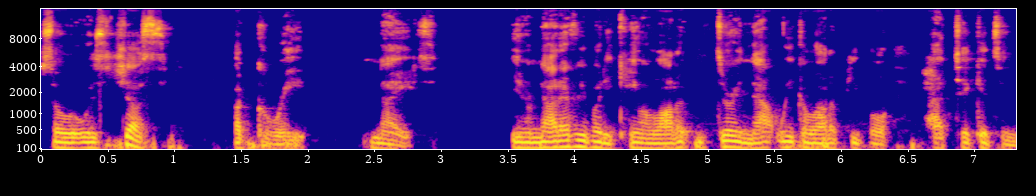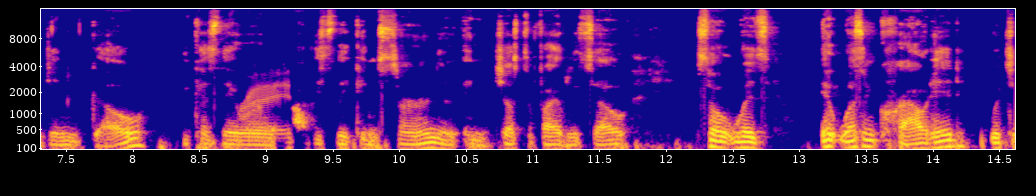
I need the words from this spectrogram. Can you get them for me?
So it was just a great night. You know, not everybody came. A lot of during that week, a lot of people had tickets and didn't go because they were Right. obviously concerned and, and justifiably so. So it was it wasn't crowded, which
